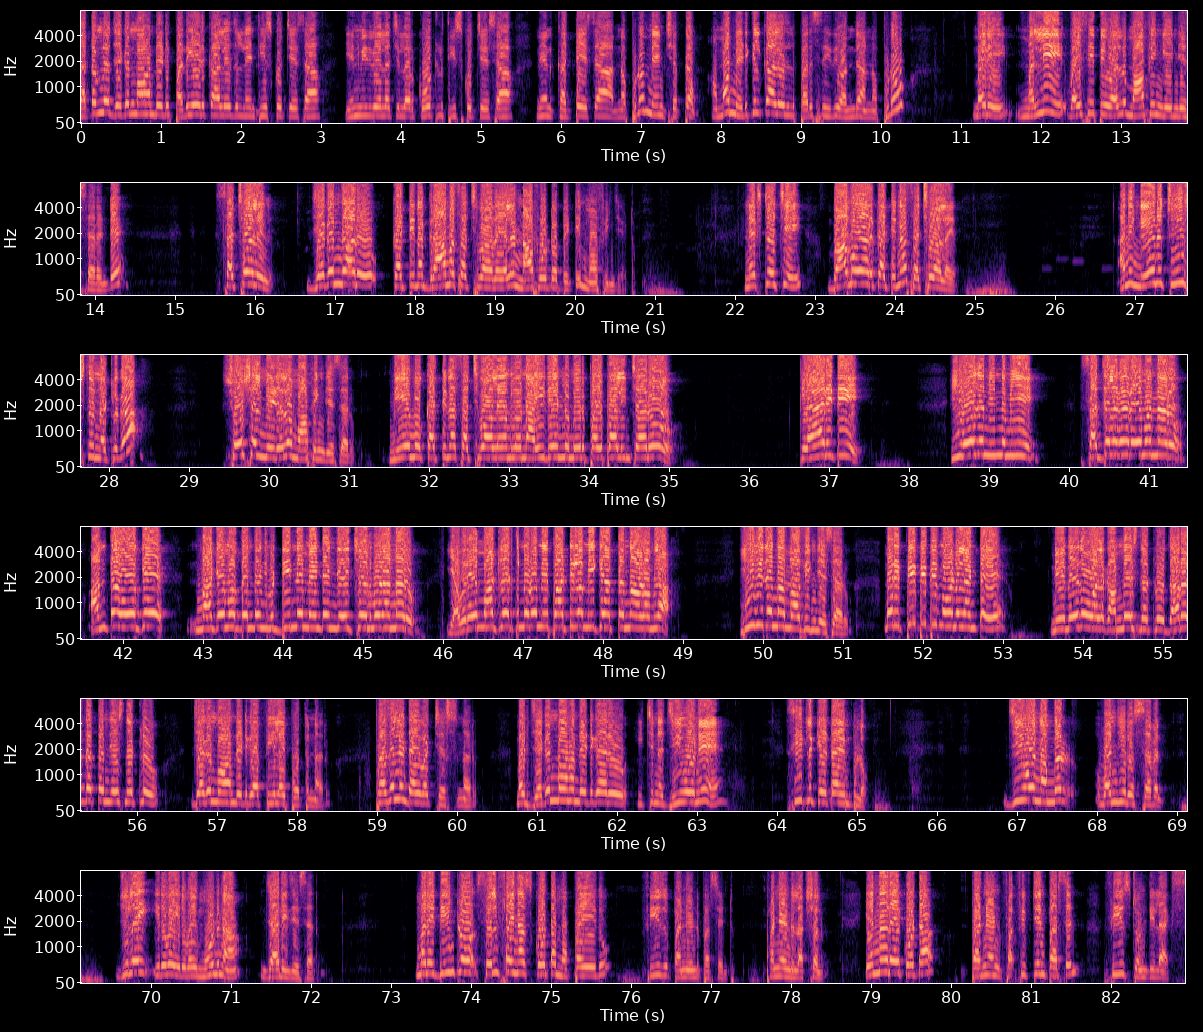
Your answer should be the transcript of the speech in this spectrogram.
గతంలో జగన్మోహన్ రెడ్డి పదిహేడు కాలేజీలు నేను తీసుకొచ్చేసా. ఎనిమిది వేల చిల్లర కోట్లు తీసుకొచ్చేసా నేను కట్టేసా అన్నప్పుడు మేము చెప్పాం అమ్మ మెడికల్ కాలేజీల పరిస్థితి ఇది అంది అన్నప్పుడు మరి మళ్ళీ వైసీపీ వాళ్ళు మాఫింగ్ ఏం చేశారంటే సచివాలయాలు జగన్ గారు కట్టిన గ్రామ సచివాలయాలను నా ఫోటో పెట్టి మాఫింగ్ చేయటం. నెక్స్ట్ వచ్చి బాబు గారు కట్టిన సచివాలయం అని నేను చూస్తున్నట్లుగా సోషల్ మీడియాలో మాఫింగ్ చేశారు. మేము కట్టిన సచివాలయంలోనే ఐదేళ్ళు మీరు పరిపాలించారు. క్లారిటీ. ఈరోజు నిన్న మీ సజ్జల గారు ఏమన్నారు? అంతా ఓకే. మాకేమో అభ్యంతరం ఇప్పుడు దీన్నే మెయింటైన్ చేయొచ్చు అని కూడా అన్నారు. ఎవరేం మాట్లాడుతున్నారో మీ పార్టీలో మీకే అర్థం కావడంలా. ఈ విధంగా మాఫింగ్ చేశారు. మరి పీపీపీ మోడల్ అంటే మేమేదో వాళ్ళకి అమ్మేసినట్లు దారాదత్తం చేసినట్లు జగన్మోహన్ రెడ్డి గారు ఫీల్ అయిపోతున్నారు. ప్రజల్ని డైవర్ట్ చేస్తున్నారు. మరి జగన్మోహన్ రెడ్డి గారు ఇచ్చిన జీవోనే సీట్ల కేటాయింపులో. GO number one zero seven July ఇరవై ఇరవై మూడున జారీ చేశారు. మరి దీంట్లో సెల్ఫ్ ఫైనాన్స్ కోట ముప్పై ఐదు ఫీజు పన్నెండు పర్సెంట్ పన్నెండు లక్షలు. ఎన్ఆర్ఐ కోట పన్నెండు fifteen percent fee twenty lakhs.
